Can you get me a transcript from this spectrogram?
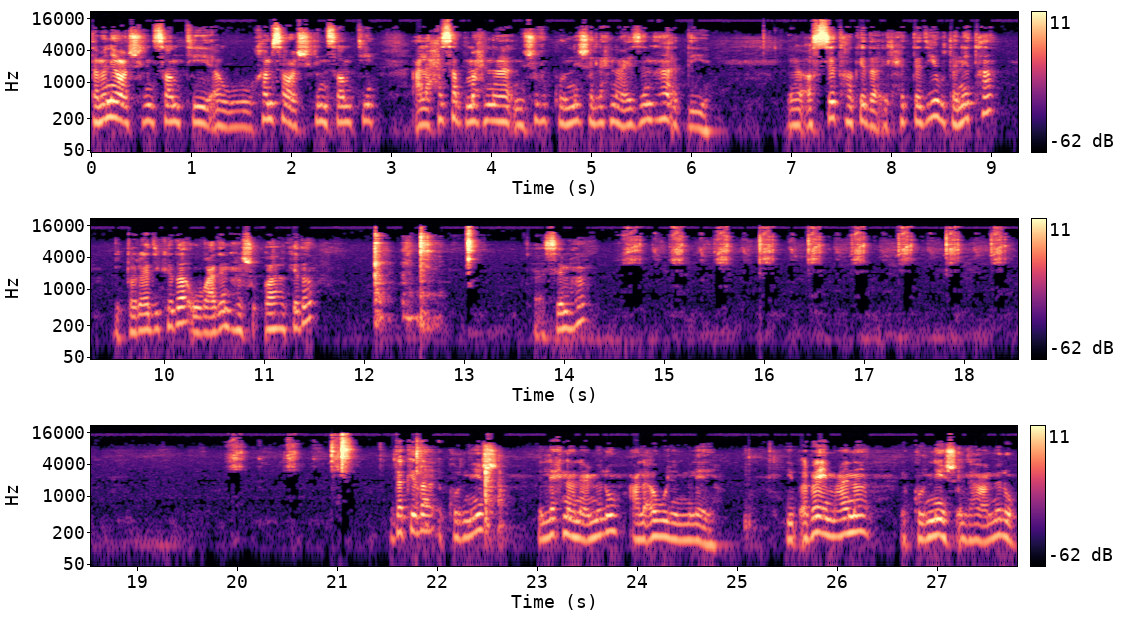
28 سنتي أو 25 سنتي على حسب ما إحنا نشوف الكورنيشه اللي إحنا عايزينها قد إيه. قصيتها كده الحتة دي وتنيتها بالطريقة دي كده وبعدين هشقها كده. هقسمها. ده كده الكورنيش اللي إحنا هنعمله على أول الملاية. يبقى باقي معانا الكورنيش اللي هعمله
